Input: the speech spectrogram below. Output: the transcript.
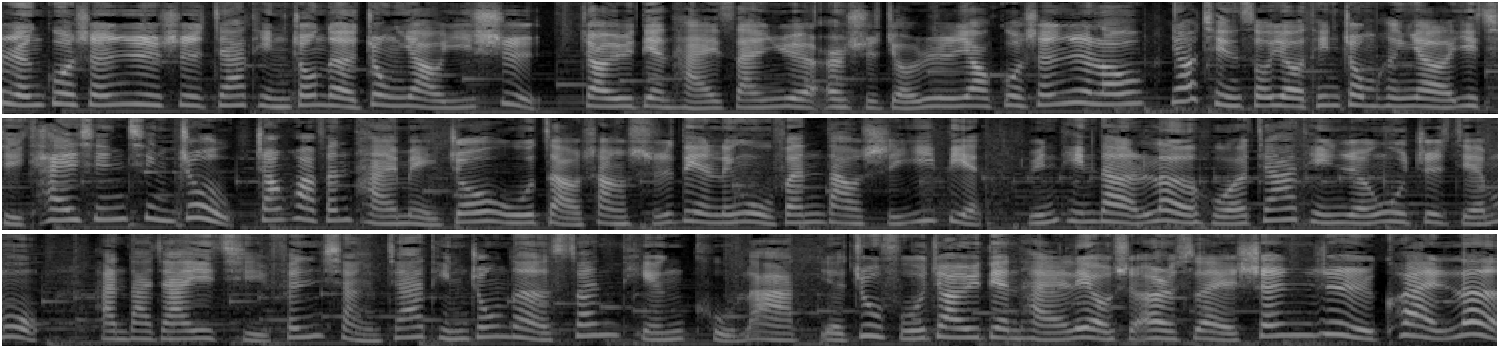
人过生日是家庭中的重要仪式。教育电台三月二十九日要过生日喽，邀请所有听众朋友一起开心庆祝。彰化分台每周五早上十点零五分到十一点，云庭的乐活家庭人物志节目，和大家一起分享家庭中的酸甜苦辣，也祝福教育电台六十二岁生日快乐。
